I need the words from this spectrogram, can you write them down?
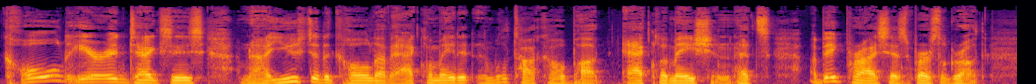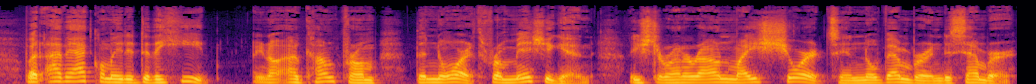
cold here in Texas. I'm not used to the cold. I've acclimated, and we'll talk about acclimation. That's a big process in personal growth. But I've acclimated to the heat. You know, I come from the north, from Michigan. I used to run around my shorts in November and December.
